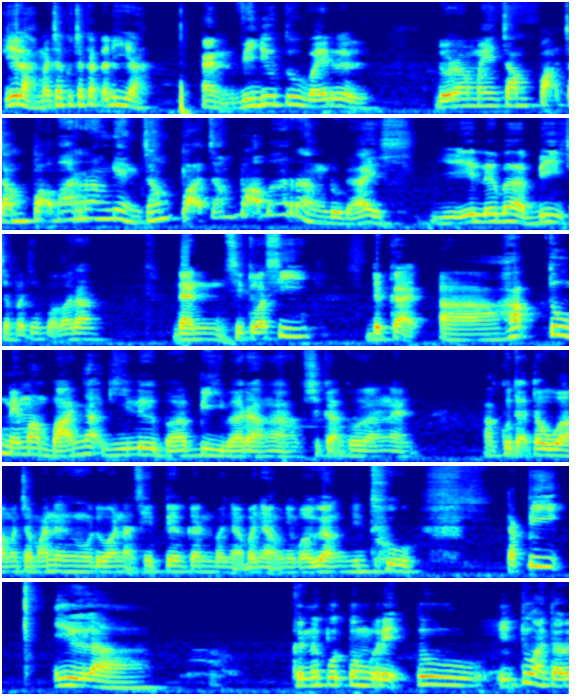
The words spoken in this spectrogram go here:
yelah macam aku cakap tadi lah. Kan, video tu viral. Diorang main campak-campak barang geng. Campak-campak barang tu guys. Gila babi campak-campak barang. Dan situasi dekat uh, hub tu memang banyak gila babi barang ah. Aku cakap kau orang kan aku tak tahu lah macam mana dia nak settlekan banyak-banyak punya barang macam tu. Tapi iyalah kena potong rate tu itu antara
